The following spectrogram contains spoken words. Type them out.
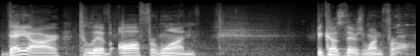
they are to live all for one, because there's one for all.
